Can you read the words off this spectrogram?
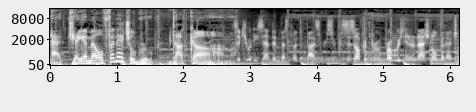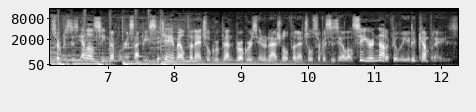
at jmlfinancialgroup.com. Securities and investment advisory services offered through Brokers International Financial Services LLC member SIPC. JML Financial Group and Brokers International Financial Services LLC are not affiliated companies.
